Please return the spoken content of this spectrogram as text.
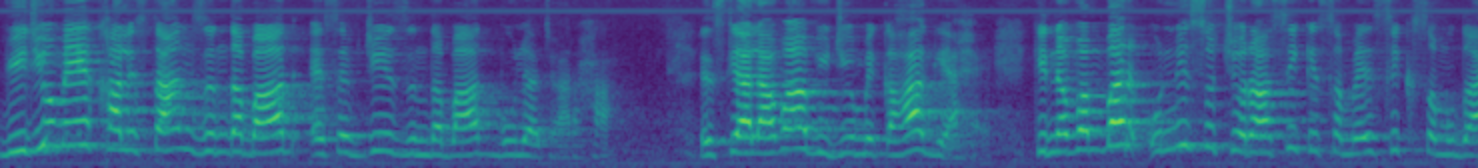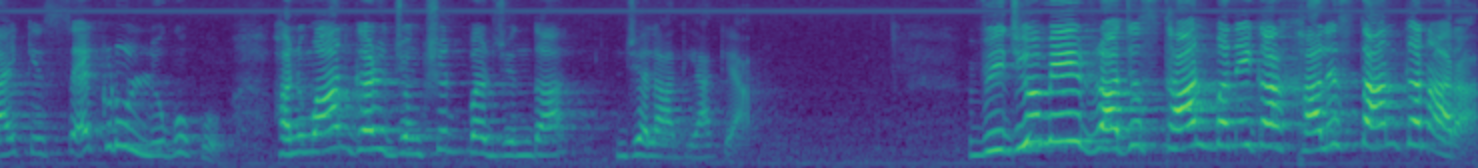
वीडियो में खालिस्तान जिंदाबाद, एसएफजी जिंदाबाद बोला जा रहा। इसके अलावा वीडियो में कहा गया है कि नवंबर उन्नीस सौ चौरासी के समय सिख समुदाय के सैकड़ों लोगों को हनुमानगढ़ जंक्शन पर ज़िंदा जला दिया गया। वीडियो में राजस्थान बनेगा खालिस्तान का नारा।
